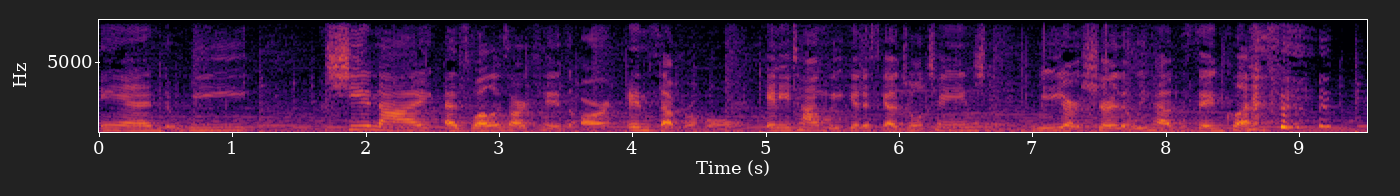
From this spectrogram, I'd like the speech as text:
and we, she and I, as well as our kids, are inseparable. Anytime we get a schedule change, we are sure that we have the same class.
